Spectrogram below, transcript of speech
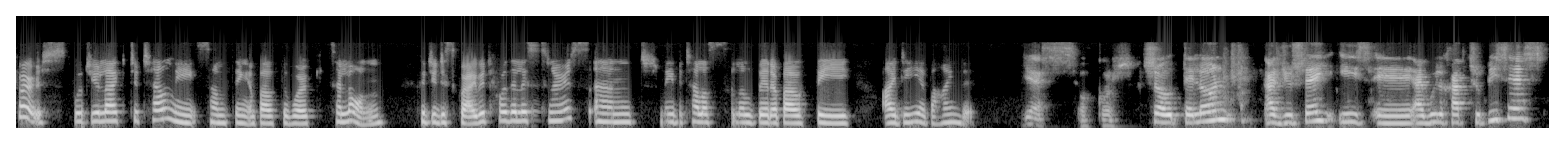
First, would you like to tell me something about the work Telon could you describe it for the listeners and maybe tell us a little bit about the idea behind it? Yes, of course. So telon, as you say, is uh, I will have two pieces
